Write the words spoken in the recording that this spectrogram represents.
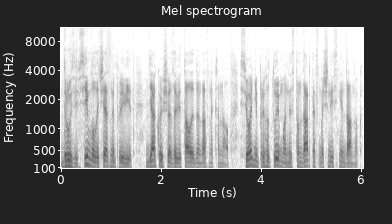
Друзі, всім величезний привіт! Дякую, що завітали до нас на канал. Сьогодні приготуємо нестандартний смачний сніданок.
